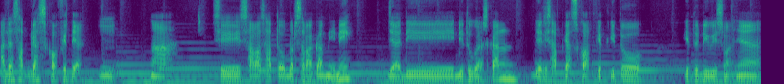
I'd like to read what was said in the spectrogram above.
ada satgas covid ya. Hmm. Nah, si salah satu berseragam ini jadi ditugaskan jadi satgas covid gitu. Itu di wismanya.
